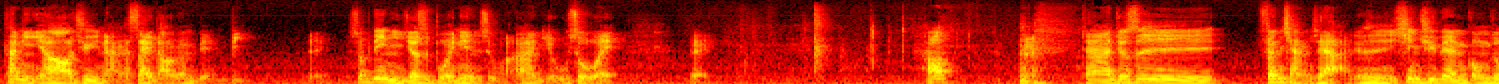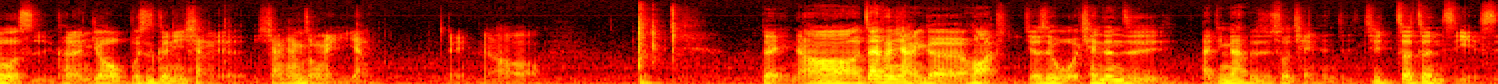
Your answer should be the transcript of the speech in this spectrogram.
看你要去哪个赛道跟别人比。对，说不定你就是不会念书啊，那也无所谓。对，好，当然就是分享一下，就是兴趣变成工作时，可能就不是跟你想的想象中的一样。对，然后，对，然后再分享一个话题，就是我前阵子啊，应该不是说前阵子，其实这阵子也是，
